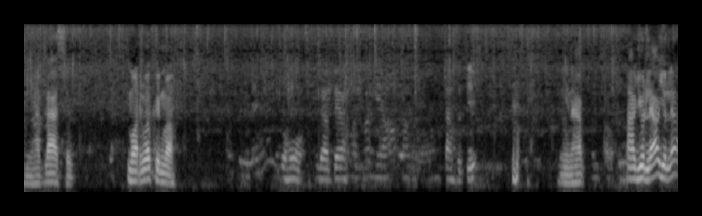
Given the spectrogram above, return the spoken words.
นี่ครับล่าสุด หมดว่าขึ้นบ่โอ้โหเดี๋ยวเจ้ตั้งสตินี่นะครับอ้าวหยุดแล้วหยุดแล้ว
